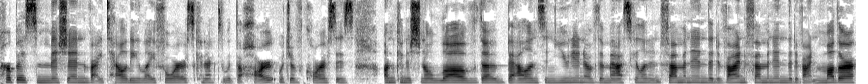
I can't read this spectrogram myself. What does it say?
purpose, mission, vitality, life force connected with the heart, which of course is unconditional love, the balance and union of the masculine and feminine, the divine feminine, the divine mother,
